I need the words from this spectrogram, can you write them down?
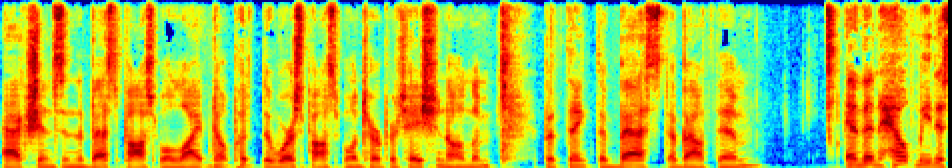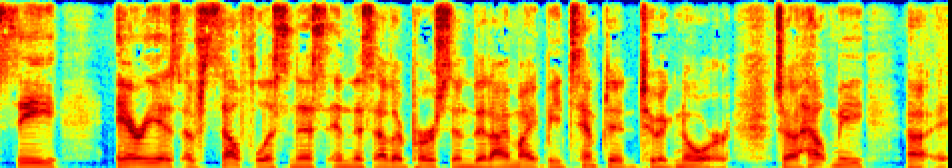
actions in the best possible light. Don't put the worst possible interpretation on them, but think the best about them. And then help me to see areas of selflessness in this other person that I might be tempted to ignore. So help me. Uh,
